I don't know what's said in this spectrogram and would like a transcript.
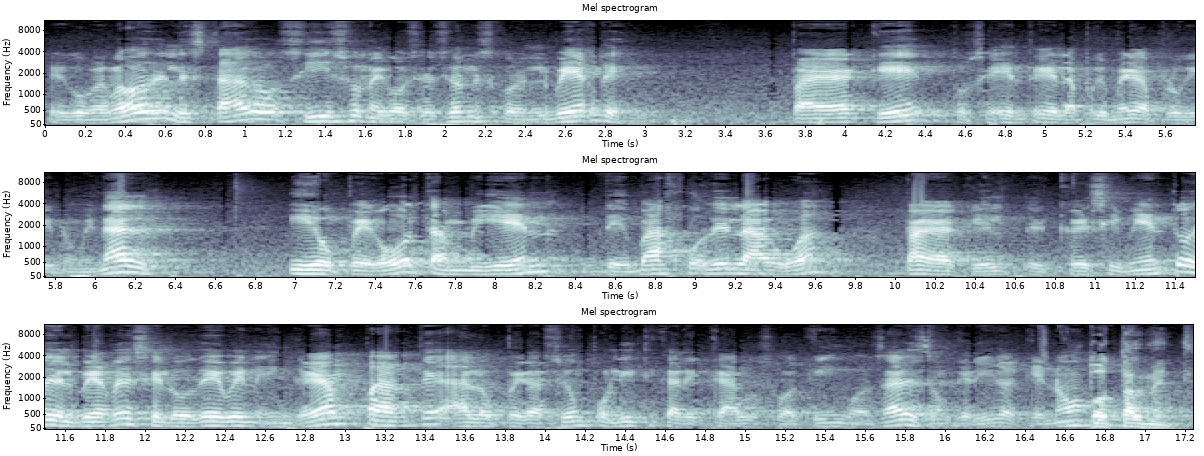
El gobernador del estado sí hizo negociaciones con el verde para que pues, entre la primera plurinominal y operó también debajo del agua para que el, el crecimiento del verde se lo deben en gran parte a la operación política de Carlos Joaquín González, aunque diga que no. Totalmente.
